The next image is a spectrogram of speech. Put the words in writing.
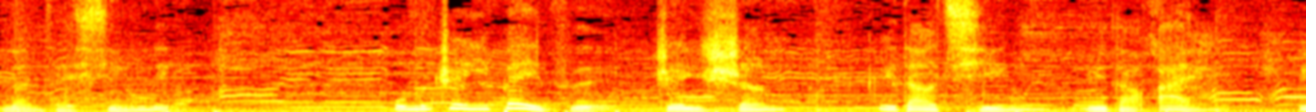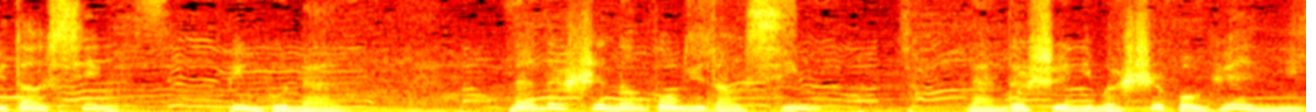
暖在心里。我们这一辈子，这一生。遇到情，遇到爱，遇到性，并不难，难的是能否遇到心，难的是你们是否愿意，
